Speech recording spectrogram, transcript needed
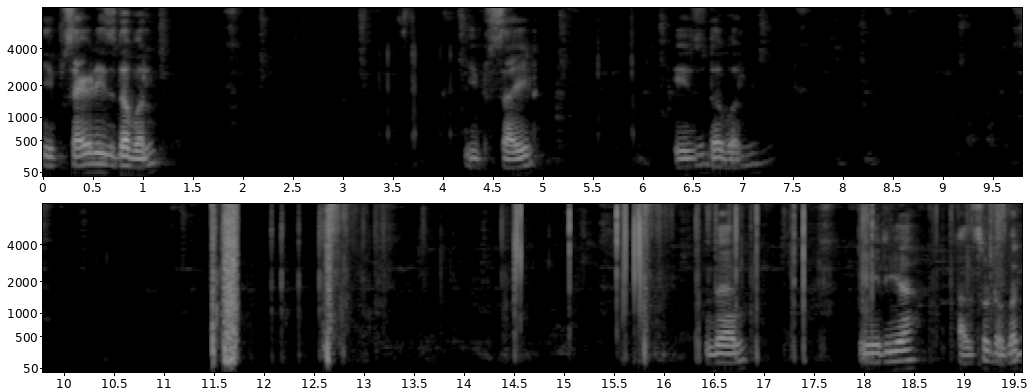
if side is double if side is double then area also double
